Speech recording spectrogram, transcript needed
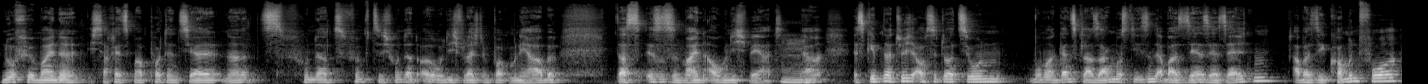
nur für meine, ich sage jetzt mal potenziell ne, 150, 100 Euro, die ich vielleicht im Portemonnaie habe, das ist es in meinen Augen nicht wert. Mhm. Ja, es gibt natürlich auch Situationen, wo man ganz klar sagen muss, die sind aber sehr, sehr selten, aber sie kommen vor.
